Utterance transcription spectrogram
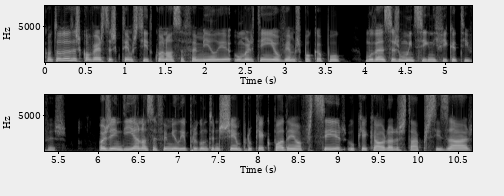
Com todas as conversas que temos tido com a nossa família, o Martim e eu vemos pouco a pouco mudanças muito significativas. Hoje em dia, a nossa família pergunta-nos sempre o que é que podem oferecer, o que é que a Aurora está a precisar.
